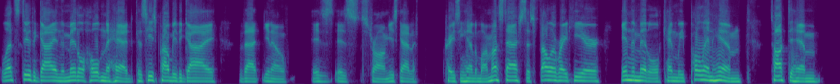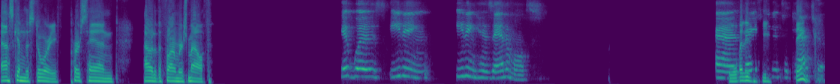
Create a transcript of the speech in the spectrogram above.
let's do the guy in the middle holding the head because he's probably the guy that you know is is strong he's got a crazy handlebar mustache this fellow right here in the middle can we pull in him talk to him ask him the story purse hand out of the farmer's mouth It was eating eating his animals. And What did they he needed to catch think?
